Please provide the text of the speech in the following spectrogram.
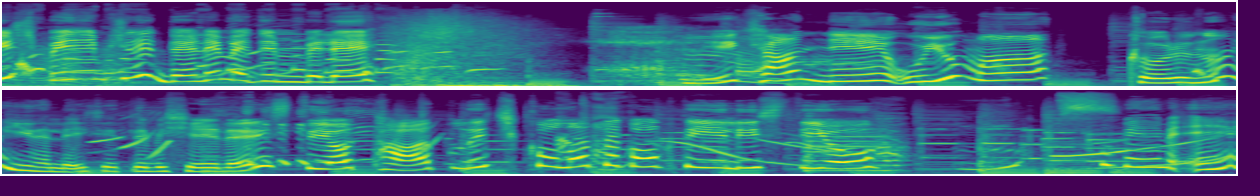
hiç benimkini denemedim bile. Büyük anne uyuma. Torunun yine lezzetli bir şeyler istiyor. Tatlı çikolata kokteyli istiyor. Bu benim en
